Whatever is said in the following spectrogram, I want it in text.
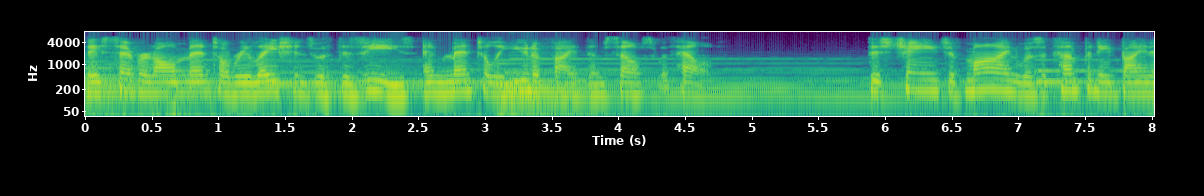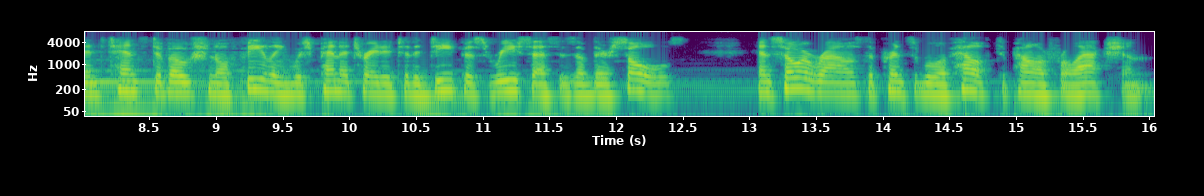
they severed all mental relations with disease and mentally unified themselves with health. This change of mind was accompanied by an intense devotional feeling which penetrated to the deepest recesses of their souls, and so aroused the Principle of Health to powerful action.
